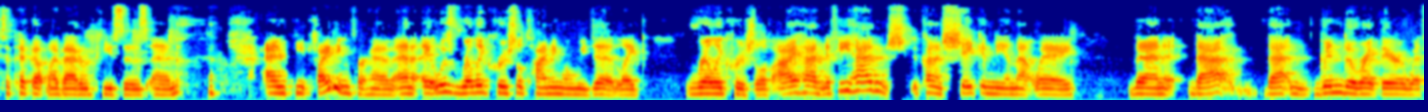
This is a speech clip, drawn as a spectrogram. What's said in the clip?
to pick up my battered pieces and and keep fighting for him. And it was really crucial timing when we did, like really crucial. If I hadn't, if he hadn't sh- kind of shaken me in that way, then that that window right there with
